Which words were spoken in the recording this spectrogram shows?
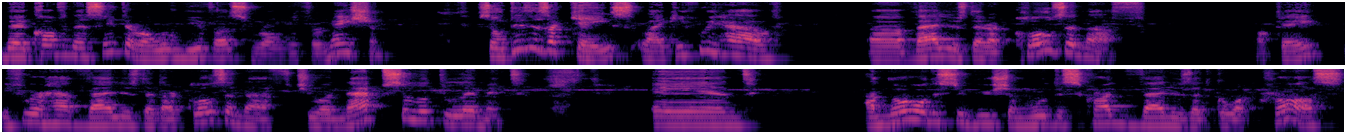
The confidence interval will give us wrong information. So this is a case like if we have uh, values that are close enough, okay? If we have values that are close enough to an absolute limit and a normal distribution will describe values that go across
